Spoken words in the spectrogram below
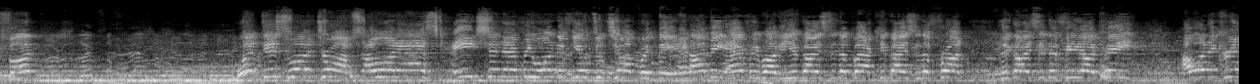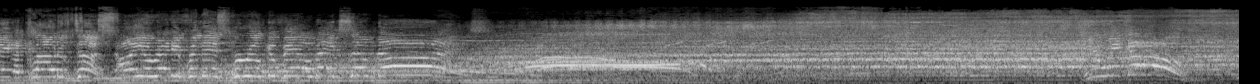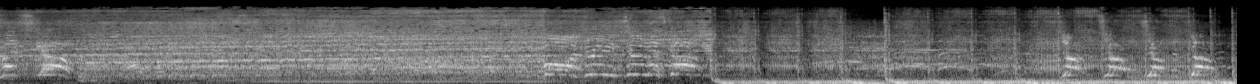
having fun? When this one drops, I want to ask each and every one of you to jump with me. And I mean everybody, you guys in the back, you guys in the front, the guys in the VIP. I want to create a cloud of dust. Are you ready for this, Peru 叫叫叫。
